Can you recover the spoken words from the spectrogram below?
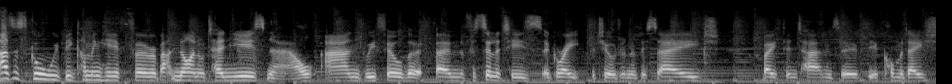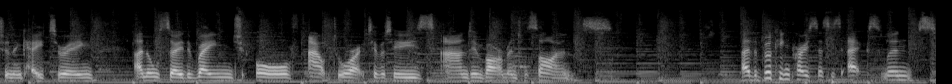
as a school, we've been coming here for about nine or ten years now, and we feel that um, the facilities are great for children of this age, both in terms of the accommodation and catering, and also the range of outdoor activities and environmental science. Uh, the booking process is excellent.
